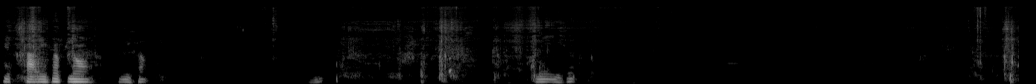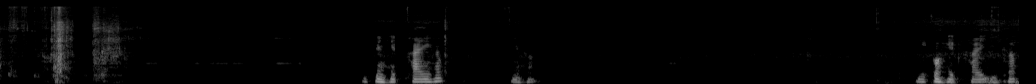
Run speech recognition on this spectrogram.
เห็ดไข่ครับน้องนี่ครับ นี่อีกครับ เป็นเห็ดไข่ครับนี่ครับ นี่ก็เห็ดไข่อีกครับ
